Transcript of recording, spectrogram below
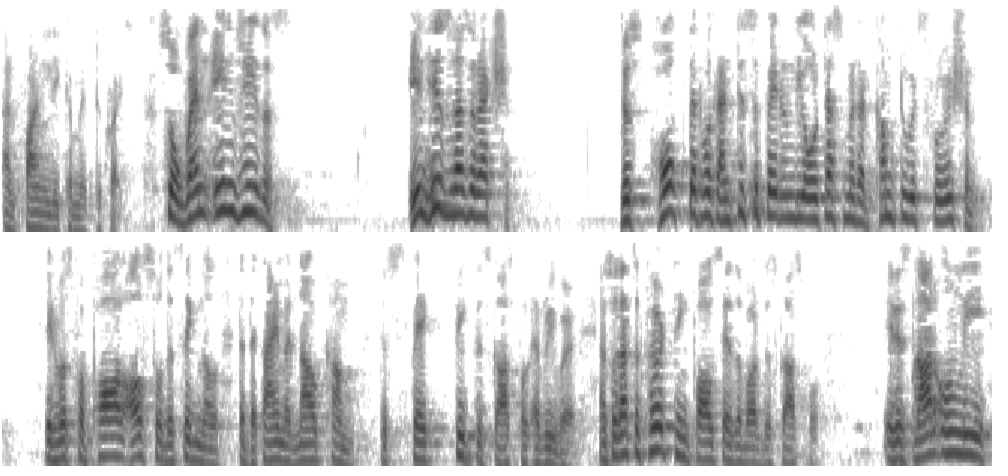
and finally commit to Christ. So when in Jesus, in his resurrection, this hope that was anticipated in the Old Testament had come to its fruition. It was for Paul also the signal that the time had now come to speak, speak this gospel everywhere. And so that's the third thing Paul says about this gospel. It is not only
